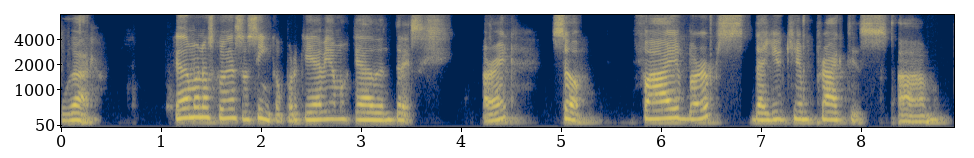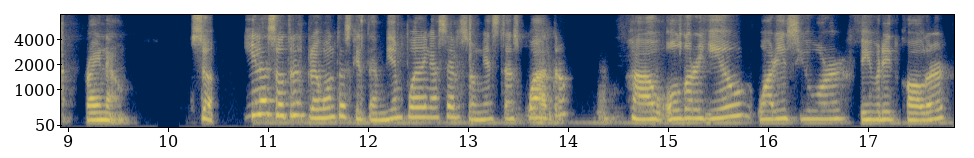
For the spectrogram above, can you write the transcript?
jugar. Quedémonos con esos cinco porque ya habíamos quedado en tres. All right. So, five verbs that you can practice um, right now. So, y las otras preguntas que también pueden hacer son estas cuatro. How old are you? What is your favorite color?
